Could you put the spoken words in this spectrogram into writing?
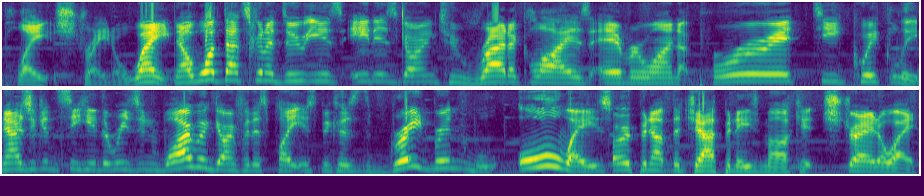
play straight away. Now, what that's going to do is it is going to radicalize everyone pretty quickly. Now, as you can see here, the reason why we're going for this play is because Great Britain will always open up the Japanese market straight away,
